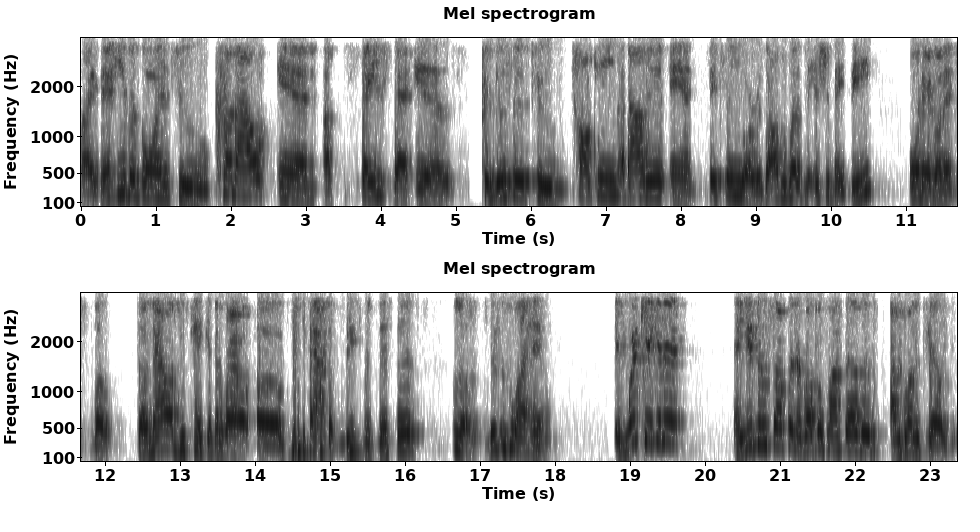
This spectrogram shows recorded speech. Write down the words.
right? They're either going to come out in a space that is conducive to talking about it and fixing or resolving whatever the issue may be, or they're going to explode. So now I'm just taking the route of the path of least resistance. Look, this is who I am. If we're kicking it and you do something that ruffles my feathers, I'm going to tell you,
